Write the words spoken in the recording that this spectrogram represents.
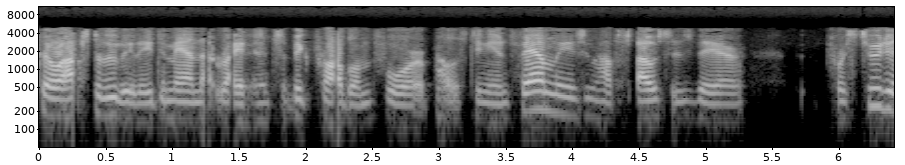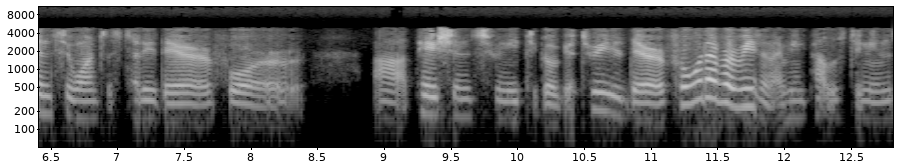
So absolutely, they demand that right, and it's a big problem for Palestinian families who have spouses there, for students who want to study there, for uh, patients who need to go get treated there, for whatever reason. I mean, Palestinians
